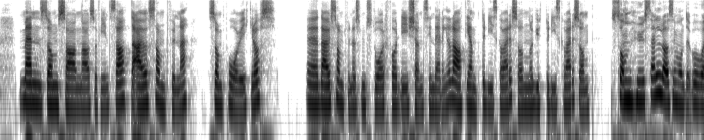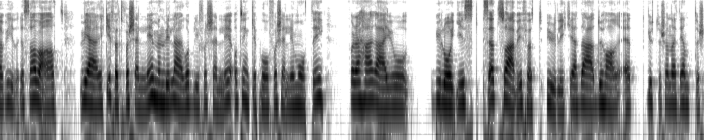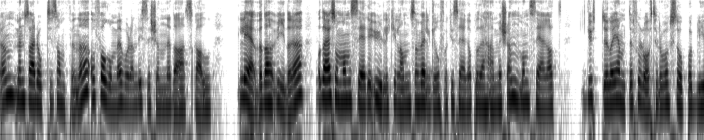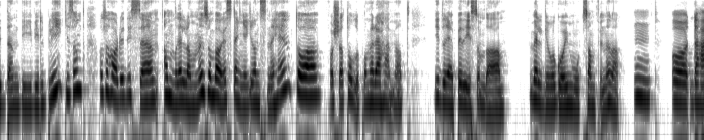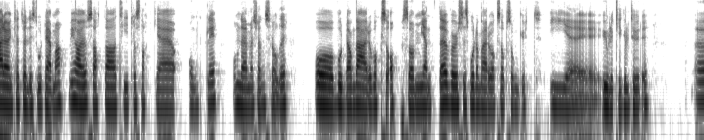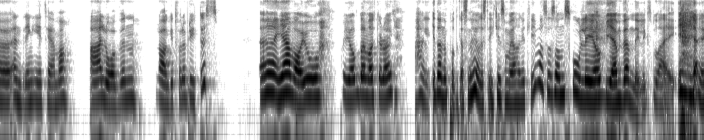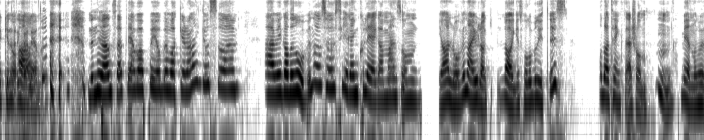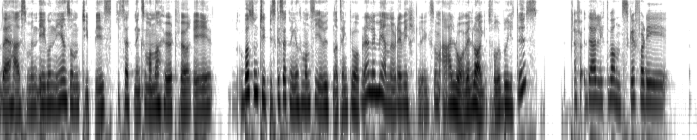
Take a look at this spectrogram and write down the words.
Men som Sana så fint sa, det er jo samfunnet som påvirker oss. Eh, Det er jo samfunnet som står for de kjønnsinndelingene. da, At jenter de skal være sånn, og gutter de skal være sånn. Som hun selv, da, Simone Beauvoir videre sa, var at vi er ikke født forskjellige, men vi lærer å bli forskjellige og tenke på forskjellige måter. For det her er jo Biologisk sett så er vi født ulike. Det er, du har et gutteskjønn og et jenteskjønn, men så er det opp til samfunnet å forme hvordan disse skjønnene da skal leve da videre. Og det er sånn man ser i ulike land som velger å fokusere på det her med skjønn. Man ser at gutter og jenter får lov til å vokse opp og bli den de vil bli. ikke sant? Og så har du disse andre landene som bare stenger grensene helt, og fortsatt holder på med det her med at de dreper de som da velger å gå imot samfunnet, da. Mm. Og det her er egentlig et veldig stort tema. Vi har jo satt av tid til å snakke ordentlig om det med kjønnsroller. Og hvordan det er å vokse opp som jente versus hvordan det er å vokse opp som gutt i uh, ulike kulturer. Eh, endring i tema. Er loven laget for å brytes? Uh, jeg var jo på jobb en vakker dag. Her, I denne podkasten høres det ikke ut som jeg har et liv. altså Sånn skole, jobb, hjem, venner, liksom. Nei, jeg gjør ikke noe annet. alene. Men uansett, jeg var på jobb en vakker dag, og så eh, er vi i garderoben, og så sier en kollega av meg sånn Ja, loven er jo lag laget for å brytes. Og da tenkte jeg sånn hm, Mener du det her som en ironi? En sånn typisk setning som man har hørt før i Bare sånn typiske setninger som man sier uten å tenke over det, eller mener du det virkelig liksom Er loven laget for å brytes? Det er litt vanskelig, fordi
